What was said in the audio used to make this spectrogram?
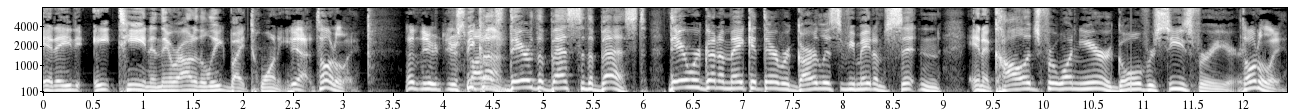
at eight- eighteen and they were out of the league by twenty. yeah, totally. You're, you're Because on. they're the best of the best. They were going to make it there regardless if you made them sit in, in a college for one year or go overseas for a year. Totally.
